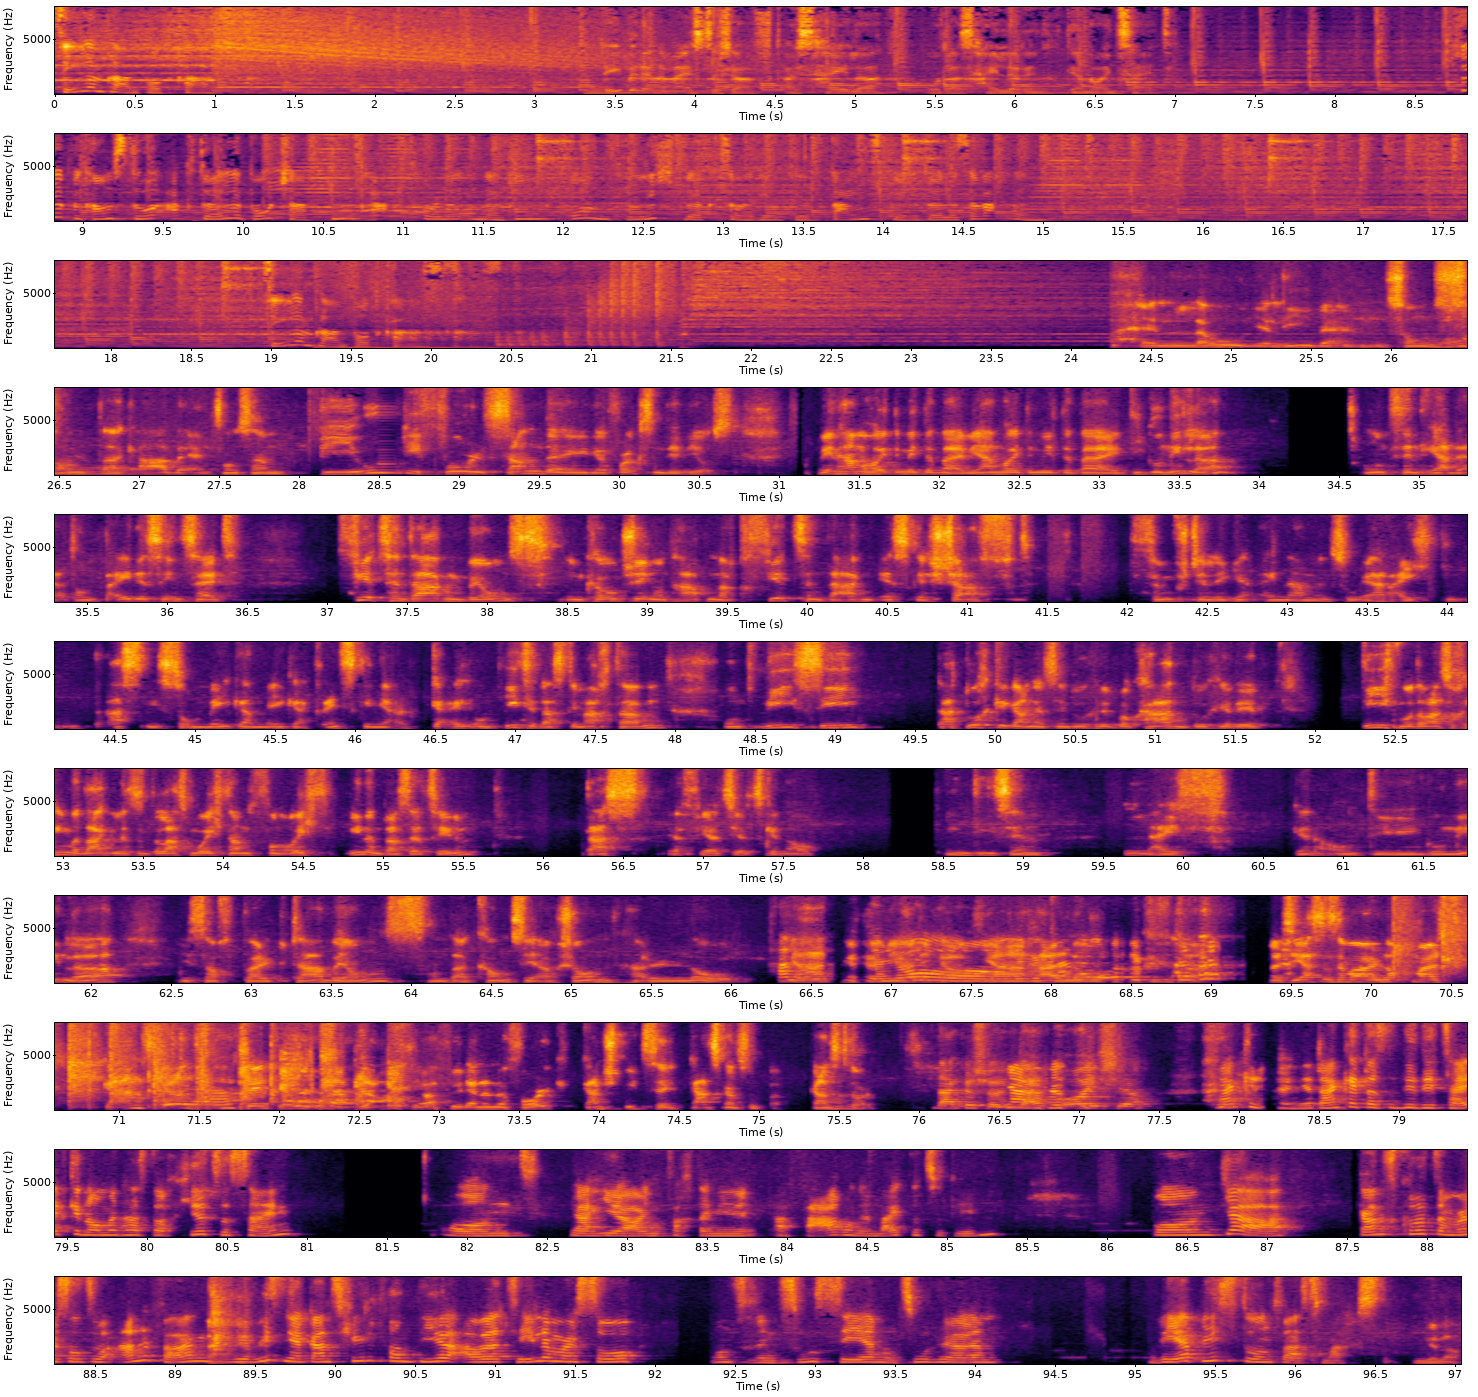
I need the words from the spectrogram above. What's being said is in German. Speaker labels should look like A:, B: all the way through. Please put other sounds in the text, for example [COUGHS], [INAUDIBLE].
A: Seelenplan Podcast.
B: Lebe deine Meisterschaft als Heiler oder als Heilerin der neuen Zeit.
A: Hier bekommst du aktuelle Botschaften, kraftvolle Energien und Lichtwerkzeuge für dein spirituelles Erwachen. Seelenplan
B: Hallo, ihr Lieben, zum Sonntagabend, zu unserem Beautiful Sunday der Volksinterviews. Wen haben wir heute mit dabei? Wir haben heute mit dabei die Gunilla und den Herbert. Und beide sind seit 14 Tagen bei uns im Coaching und haben nach 14 Tagen es geschafft, fünfstellige Einnahmen zu erreichen. Und das ist so mega, mega grenzgenial geil. Und wie sie das gemacht haben und wie sie da durchgegangen sind, durch ihre Blockaden, durch ihre Tiefen oder was auch immer da gewesen ist, da lassen wir euch dann von euch, Ihnen das erzählen. Das erfährt sie jetzt genau in diesem Live. Genau, und die Gunilla ist auch bald da bei uns und da kommt sie auch schon. Hallo.
C: Hallo.
B: Ja, hallo. Ja, hallo. Als erstes einmal nochmals ganz, ganz umständlich Applaus ja, für deinen Erfolg. Ganz spitze, ganz, ganz super. Ganz mhm. toll.
C: Dankeschön. Ja, danke euch. Ja.
D: Dankeschön. Ja, danke, dass du dir die Zeit genommen hast, auch hier zu sein und ja, hier einfach deine Erfahrungen weiterzugeben. Und ja, ganz kurz einmal so zu Anfang. Wir wissen ja ganz viel von dir, aber erzähle mal so unseren Zusehern und Zuhörern, wer bist du und was machst du?
B: Genau.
